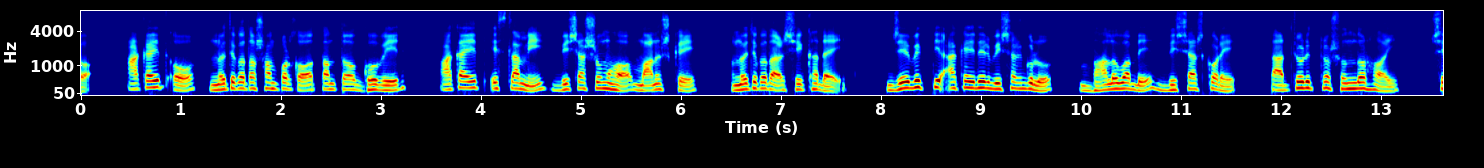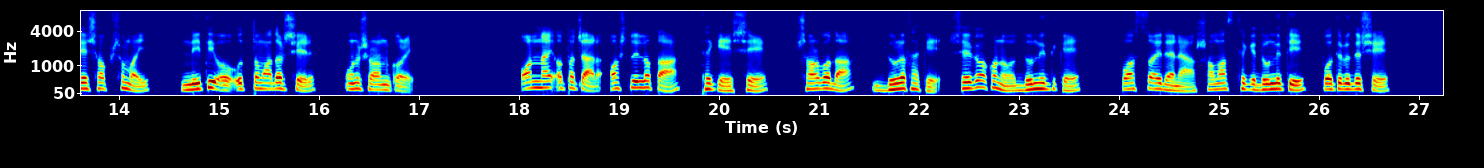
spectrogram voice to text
আকাইদ ও নৈতিকতা সম্পর্ক অত্যন্ত গভীর। আকাইদ ইসলামী বিশ্বাসসমূহ মানুষকে নৈতিকতার শিক্ষা দেয়। যে ব্যক্তি আকাইদের বিশ্বাসগুলো ভালোভাবে বিশ্বাস করে, তার চরিত্র সুন্দর হয়। সে সবসময় নীতি ও উত্তম আদর্শের অনুসরণ করে। অন্যায়, অত্যাচার, অশ্লীলতা থেকে সে সর্বদা দূরে থাকে। সে কখনো দুর্নীতিকে প্রশ্রয় দেয় না। সমাজ থেকে দুর্নীতি প্রতিরোধে সে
